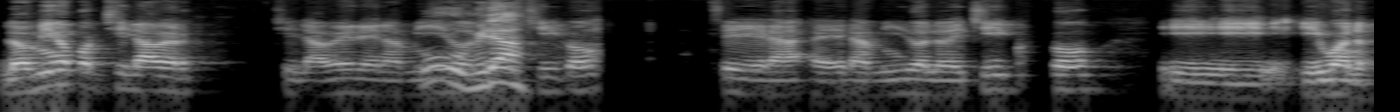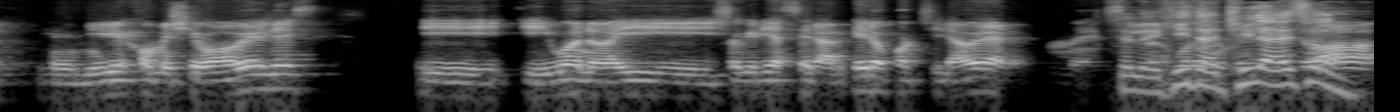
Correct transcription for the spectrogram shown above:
Lo mío por Chilaver. Chilaver era mi uh, chico. Sí, era, era mi ídolo de chico. Y, bueno, mi viejo me llevó a Vélez. Y, bueno, ahí yo quería ser arquero por Chilaver. ¿Se lo dijiste a Chila eso?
